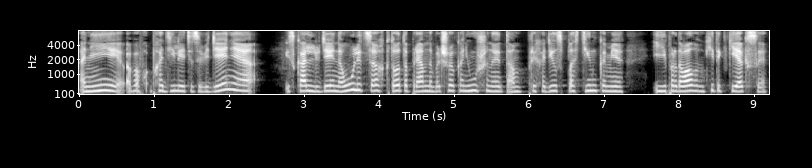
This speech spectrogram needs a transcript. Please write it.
они обходили эти заведения, искали людей на улицах, кто-то прям на большой конюшине там приходил с пластинками и продавал вам какие-то кексы,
